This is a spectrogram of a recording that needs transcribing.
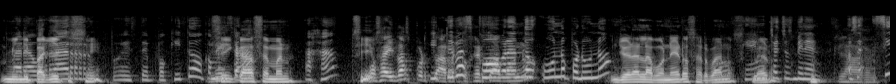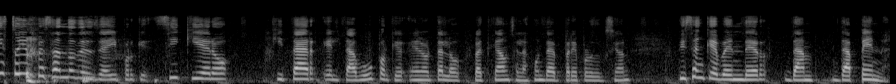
Mini para ahorrar sí. pues, este poquito? ¿o ¿Cómo Sí, está? cada semana. Ajá. Sí. O sea, ibas por tu ¿Y tú ibas cobrando uno por uno? Yo era el abonero claro. muchachos, miren, o sea, sí estoy empezando desde ahí porque sí quiero quitar el tabú, porque ahorita lo platicamos en la junta de preproducción. Dicen que vender da, da pena.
